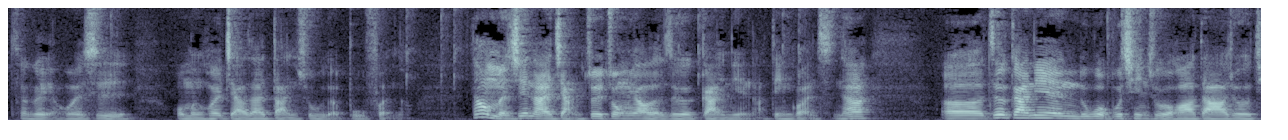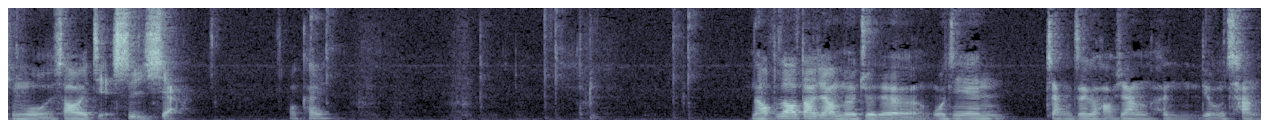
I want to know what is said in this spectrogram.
这个也会是我们会加在单数的部分哦。那我们先来讲最重要的这个概念啊，定冠词。那呃，这个概念如果不清楚的话，大家就听我稍微解释一下，OK。然后不知道大家有没有觉得我今天讲这个好像很流畅？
